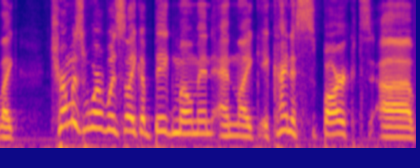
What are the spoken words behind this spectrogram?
Like Troma's War was like a big moment and like it kind of sparked uh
